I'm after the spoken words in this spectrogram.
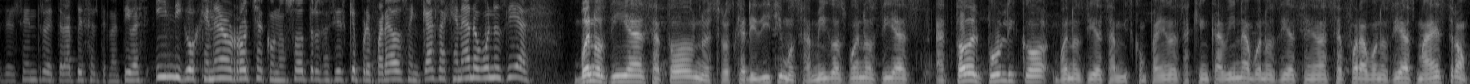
desde el Centro de Terapias Alternativas Índigo, Genaro Rocha con nosotros, así es que preparados en casa. Genaro, buenos días. Buenos días a todos nuestros queridísimos amigos, buenos días a todo el público, buenos días a mis compañeros aquí en cabina, buenos días señora Sephora, buenos días maestro.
